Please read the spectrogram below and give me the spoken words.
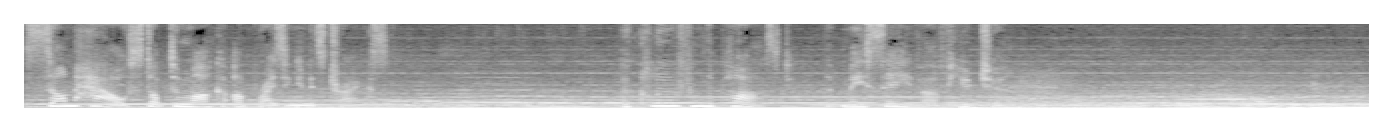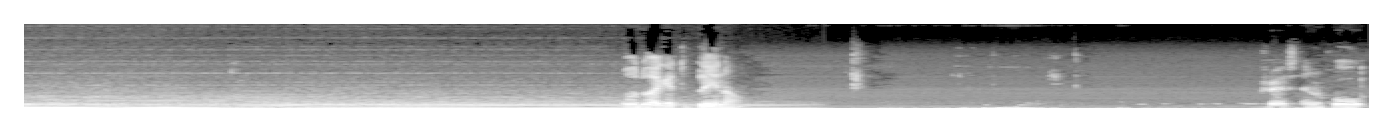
somehow stopped a marker uprising in its tracks. A clue from the past that may save our future. Oh, do I get to play now? Press and hold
